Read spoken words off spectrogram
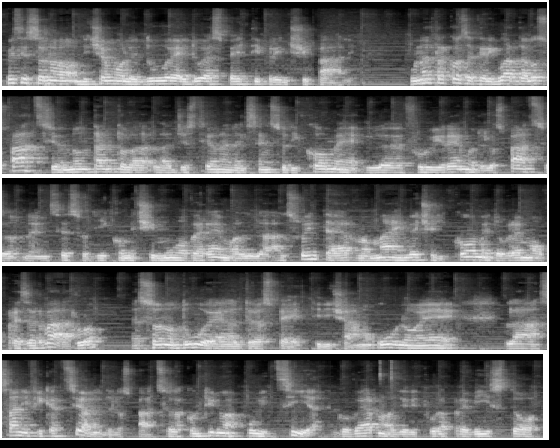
Questi sono, diciamo, due, i due aspetti principali. Un'altra cosa che riguarda lo spazio, non tanto la, la gestione nel senso di come fruiremo dello spazio, nel senso di come ci muoveremo al, al suo interno, ma invece di come dovremo preservarlo, sono due altri aspetti, diciamo. Uno è la sanificazione dello spazio, la continua pulizia. Il governo ha addirittura previsto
